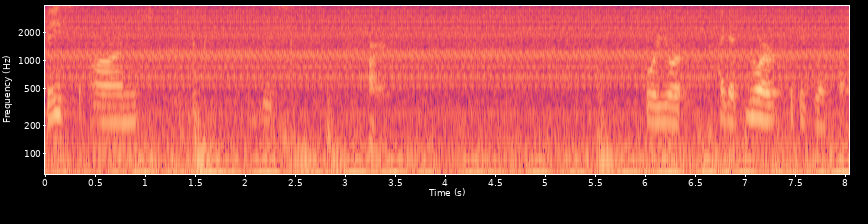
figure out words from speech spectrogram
based on this part for your, I guess, your particular part.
